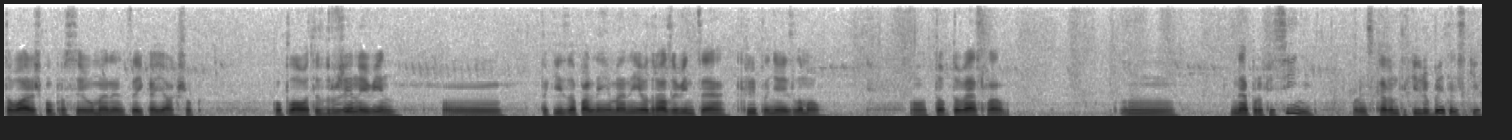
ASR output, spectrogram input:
товариш попросив у мене цей каяк, щоб поплавати з дружиною, він такий запальний у мене, і одразу він це кріплення і зламав. От, тобто весла не професійні, вони, скажімо такі, любительські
